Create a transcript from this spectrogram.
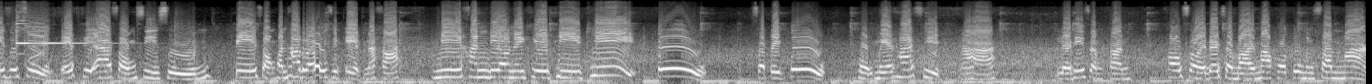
Isuzu FCR 240 ปี 2561 นะคะ มีคันเดียวใน KP ที่ตู้สเปกตู้6เมตร50 นะคะ และที่สำคัญเข้าซอยได้สบายมากเพราะตู้มันสั้นมาก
